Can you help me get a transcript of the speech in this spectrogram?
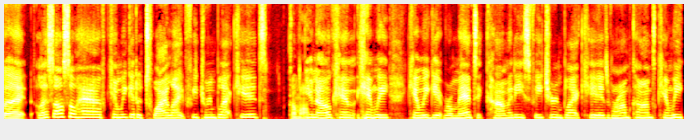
But let's also have can we get a twilight featuring black kids Come on. You know, can can we can we get romantic comedies featuring black kids, rom coms? Can we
